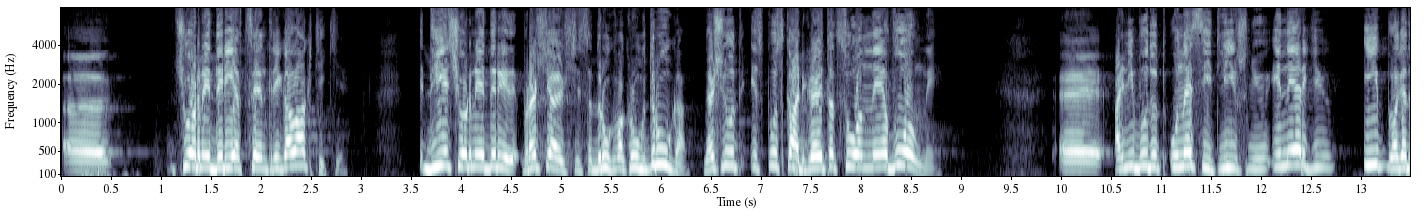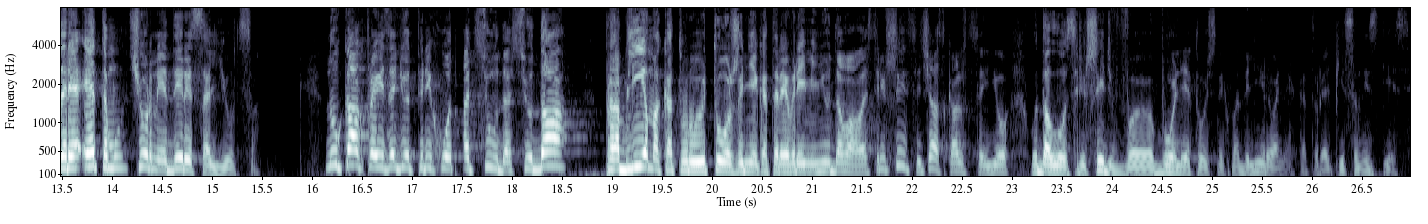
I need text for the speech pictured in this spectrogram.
э, черной дыре в центре галактики, две черные дыры, вращающиеся друг вокруг друга, начнут испускать гравитационные волны, э, они будут уносить лишнюю энергию, и благодаря этому черные дыры сольются. Ну, как произойдет переход отсюда сюда, проблема, которую тоже некоторое время не удавалось решить, сейчас, кажется, ее удалось решить в более точных моделированиях, которые описаны здесь.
